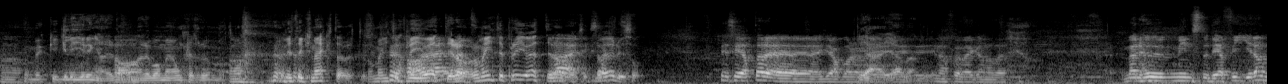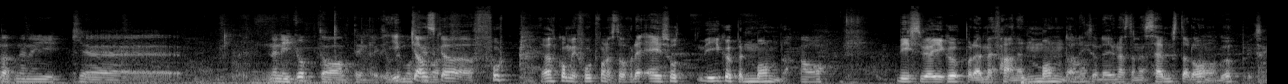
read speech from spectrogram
Det var mycket gliringar idag Ja. när det var med i omklädningsrummet. Ja. Är lite knäckta vet du. De är inte Ja, prio ett idag. De är inte prio ett idag. Nej, liksom. exakt. Då är det ju så. Finns hetare grabbar Jajamän. i- innanför väggarna där. Men hur minns du det firandet när ni gick... Eh, när ni gick upp då allting? Liksom? Det gick ganska varit- fort. Jag kommer ju fortfarande stå för det är så. Vi gick upp en måndag. Ja, Visst, jag gick upp på det, men fan en måndag liksom. Det är ju nästan den sämsta dagen att gå upp liksom.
